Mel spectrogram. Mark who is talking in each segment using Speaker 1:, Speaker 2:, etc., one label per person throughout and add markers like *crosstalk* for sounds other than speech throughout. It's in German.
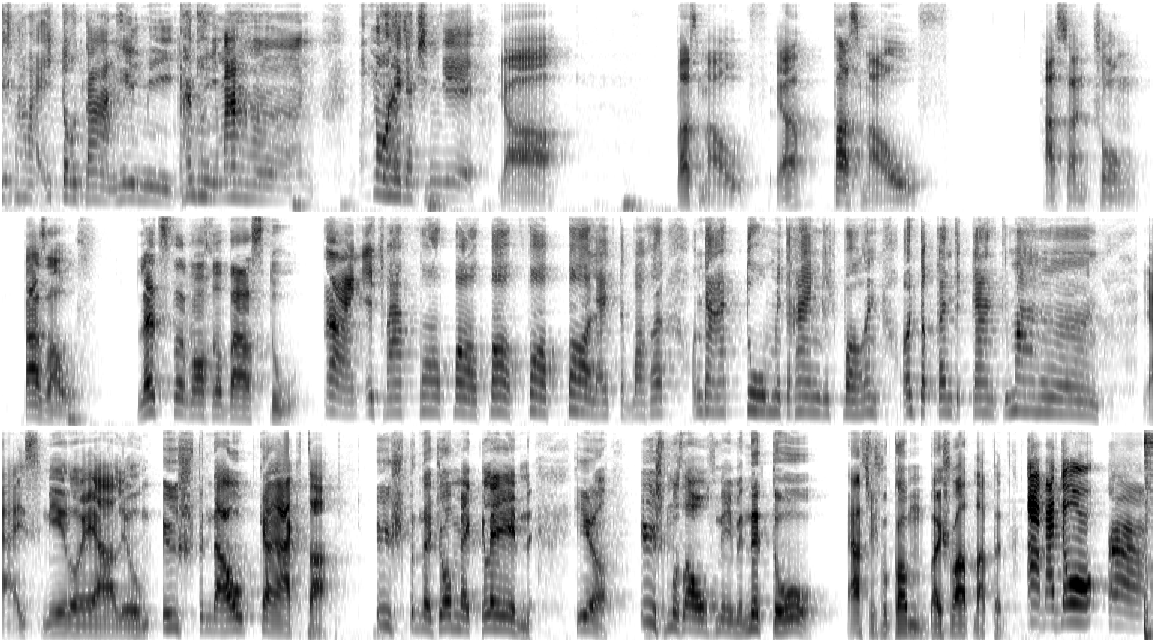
Speaker 1: ich doch dran, Hilmi. Kannst du nicht machen. Noch ein Säckchen, yeah.
Speaker 2: Ja, pass mal auf, ja, pass mal auf. Hassan Chong, pass auf. Letzte Woche warst du.
Speaker 1: Nein, ich war vor, vor, vor, vor, vor letzte Woche und da hast du mit reingesprochen und du kannst gar nicht machen.
Speaker 2: Ja, ist mir doch egal, Jung. Ich bin der Hauptcharakter. Ich bin der John McClane. Hier, ich muss aufnehmen, nicht du. Herzlich willkommen bei Schwartlappen.
Speaker 1: Aber du... Äh.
